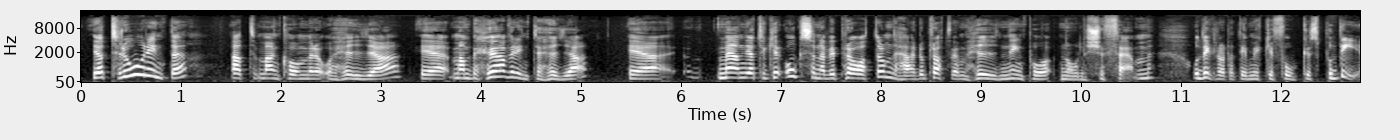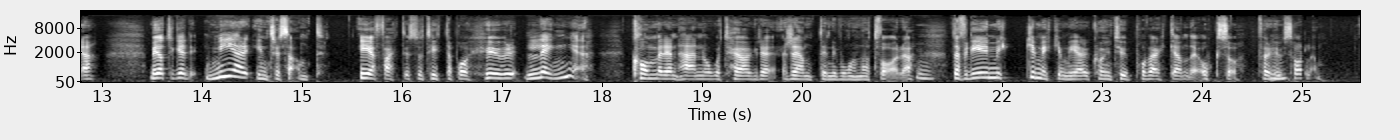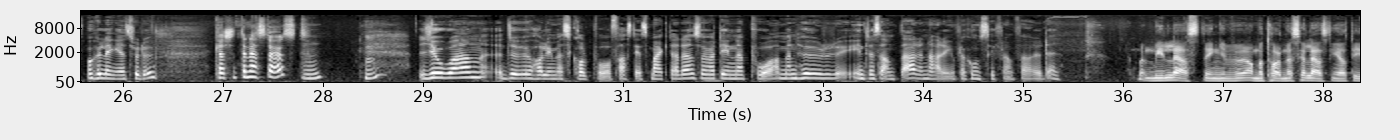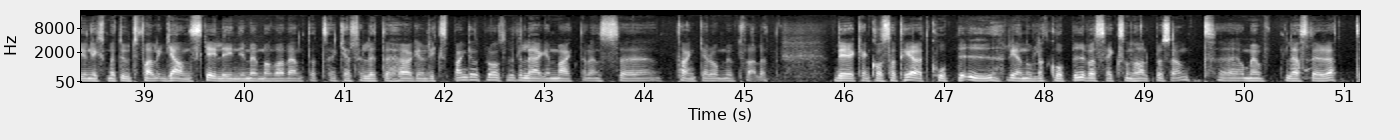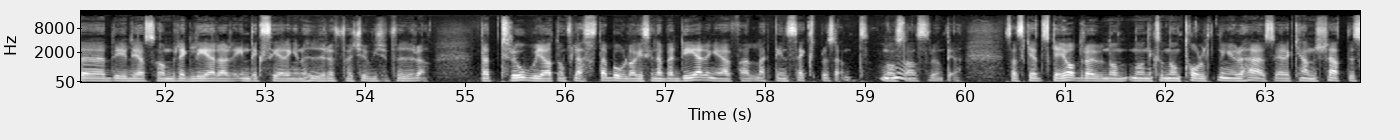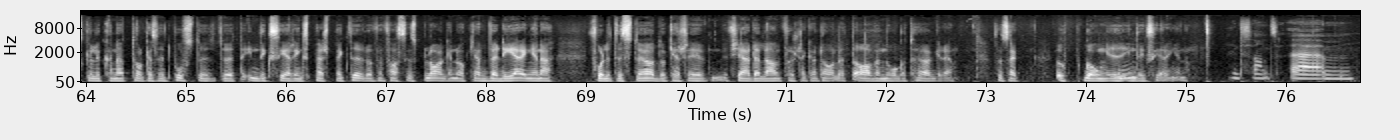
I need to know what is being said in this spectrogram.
jag tror inte att man kommer att höja. Eh, man behöver inte höja. Eh, men jag tycker också när vi pratar om det här, då pratar vi om höjning på 0,25. Och det är klart att det är mycket fokus på det. Men jag tycker att mer intressant är faktiskt att titta på hur länge kommer den här något högre räntenivån att vara. Mm. Därför det är mycket, mycket mer konjunkturpåverkande också för mm. hushållen. Och hur länge tror du? Kanske till nästa höst. Mm. mm. Johan, du håller ju mest koll på fastighetsmarknaden som vi varit inne på. Men hur intressant är den här inflationssiffran för dig? Min läsning, amatörmässiga läsning är att det är liksom ett utfall ganska i linje med vad man var väntat. Kanske lite högre än Riksbankens prognos, lite lägre än marknadens eh, tankar om utfallet. Det jag kan konstatera är att KPI, renodlat KPI var 6,5 procent. Eh, om jag läste det rätt, eh, det är det som reglerar indexeringen och hyror för 2024. Där tror jag att de flesta bolag i sina värderingar i alla fall lagt in 6 mm. någonstans runt det. Så ska, ska jag dra ur någon, någon, liksom någon tolkning ur det här så är det kanske att det skulle kunna tolkas lite positivt ur ett indexeringsperspektiv då för fastighetsbolagen och att värderingarna får lite stöd och kanske i fjärde land första kvartalet av en något högre så att säga, uppgång i mm. indexeringen. Intressant. Um...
